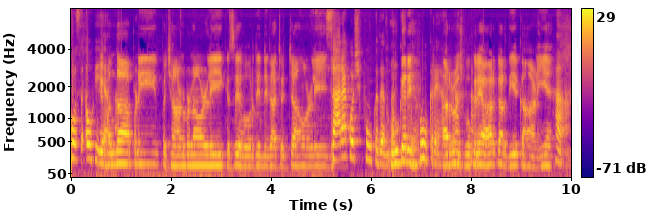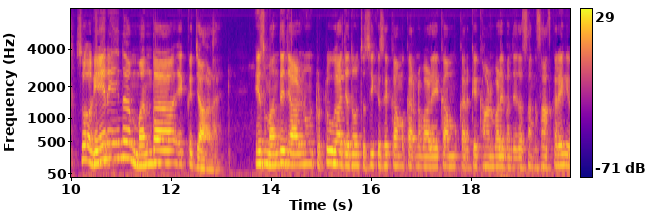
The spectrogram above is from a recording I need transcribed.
ਹੋ ਸ- ਉਹੀ ਕਿ ਆ। ਬੰਦਾ ਆਪਣੀ ਪਛਾਣ ਬਣਾਉਣ ਲਈ ਕਿਸੇ ਹੋਰ ਦੀ ਨਿਗਾਹ ਚ ਉੱਚਾ ਹੋਣ ਲਈ ਸਾਰਾ ਕੁਝ ਫੂਕ ਦਿੰਦਾ। ਫੂਕ ਰਿਹਾ। ਫੂਕ ਰਿਹਾ ਹਰ ਰੋਜ਼ ਫੂਕ ਰਿਹਾ ਹਰ ਘਰ ਦੀ ਇਹ ਕਹਾਣੀ ਹੈ। ਹਾਂ। ਸੋ ਅਗੇਨ ਇਹ ਨਾ ਮਨ ਦਾ ਇੱਕ ਜਾਲ ਹੈ। ਇਸ ਮਨ ਦੇ ਜਾਲ ਨੂੰ ਟੁੱਟੂਗਾ ਜਦੋਂ ਤੁਸੀਂ ਕਿਸੇ ਕੰਮ ਕਰਨ ਵਾਲੇ ਕੰਮ ਕਰਕੇ ਖਾਣ ਵਾਲੇ ਬੰਦੇ ਦਾ ਸੰਗ ਸਾਥ ਕਰੇਗੇ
